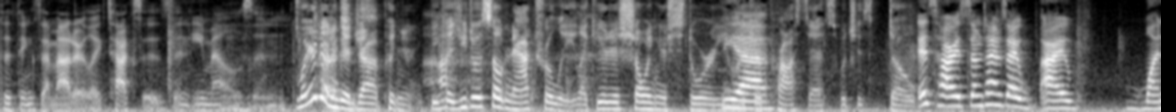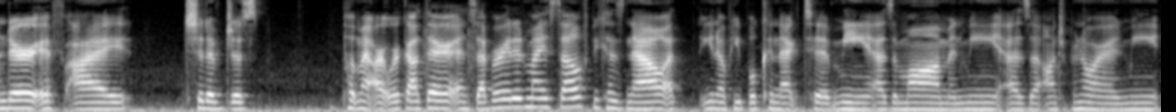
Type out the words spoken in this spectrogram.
the things that matter like taxes and emails and Well, you're doing a good job putting your because you do it so naturally. Like you're just showing your story Yeah. like your process, which is dope. it's hard sometimes i i wonder if i should have just put my artwork out there and separated myself because now uh, you know people connect to me as a mom and me as an entrepreneur and me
